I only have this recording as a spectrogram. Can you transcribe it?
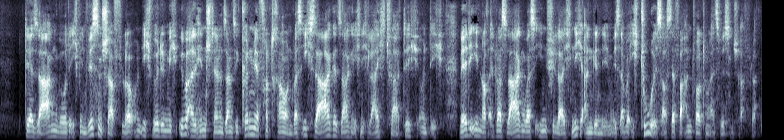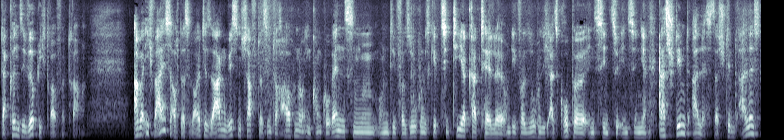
der sagen würde, ich bin Wissenschaftler und ich würde mich überall hinstellen und sagen, Sie können mir vertrauen. Was ich sage, sage ich nicht leichtfertig und ich werde Ihnen auch etwas sagen, was Ihnen vielleicht nicht angenehm ist, aber ich tue es aus der Verantwortung als Wissenschaftler. Da können Sie wirklich drauf vertrauen. Aber ich weiß auch, dass Leute sagen, Wissenschaftler sind doch auch nur in Konkurrenzen und die versuchen, es gibt Zitierkartelle und die versuchen sich als Gruppe zu inszenieren. Das stimmt alles, das stimmt alles.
